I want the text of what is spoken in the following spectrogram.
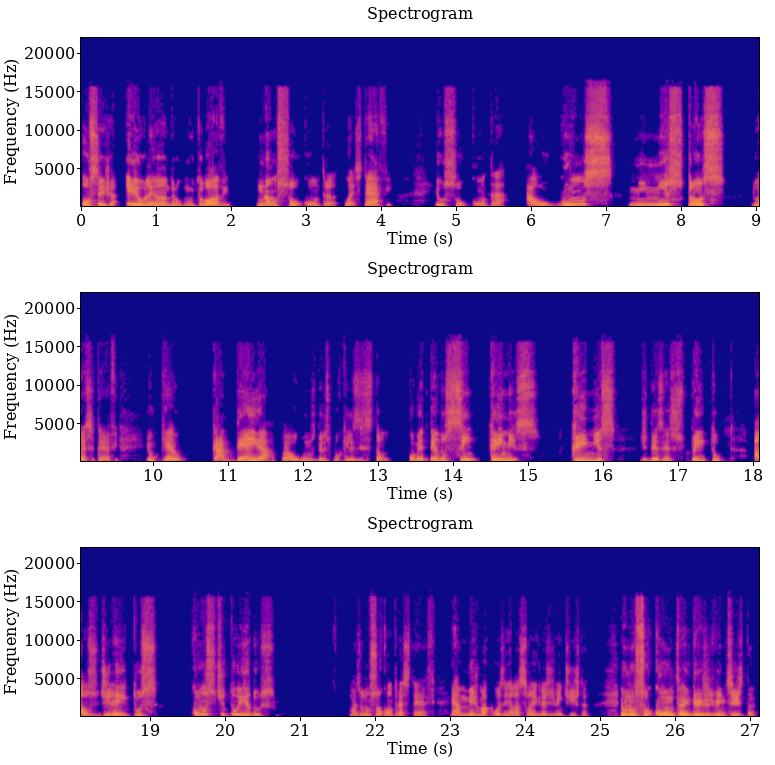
Ou seja, eu, Leandro, muito love, não sou contra o STF. Eu sou contra alguns ministros do STF. Eu quero cadeia para alguns deles porque eles estão cometendo sim crimes crimes de desrespeito aos direitos constituídos. Mas eu não sou contra o STF. É a mesma coisa em relação à Igreja Adventista. Eu não sou contra a Igreja Adventista.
